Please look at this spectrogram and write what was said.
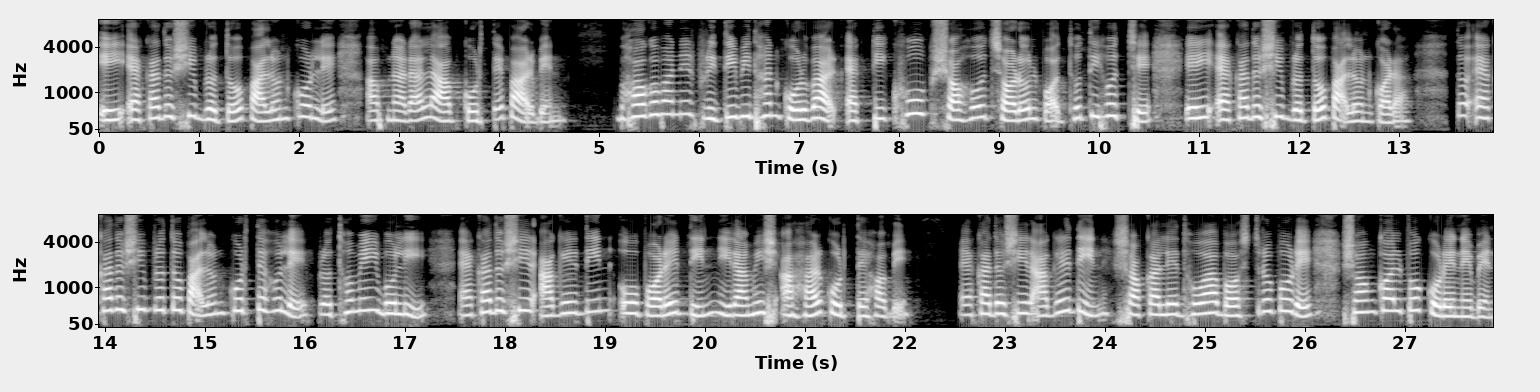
এই একাদশী ব্রত পালন করলে আপনারা লাভ করতে পারবেন। ভগবানের প্রীতিবিধান করবার একটি খুব সহজ, সরল পদ্ধতি হচ্ছে এই একাদশী ব্রত পালন করা। তো একাদশী ব্রত পালন করতে হলে প্রথমেই বলি, একাদশীর আগের দিন ও পরের দিন নিরামিষ আহার করতে হবে। একাদশীর আগের দিন সকালে ধোয়া বস্ত্র পরে সংকল্প করে নেবেন।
